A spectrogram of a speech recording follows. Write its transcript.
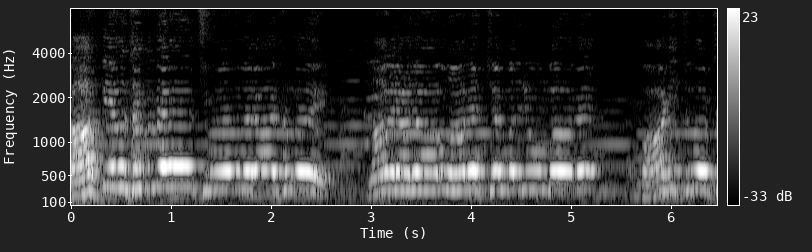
കാർത്തിക നക്ഷത്രത്തെ ശിവരാജത്തെ നാഗരാജാവ് അതിനു മുമ്പാകെ പാടിച്ചു ദോഷ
